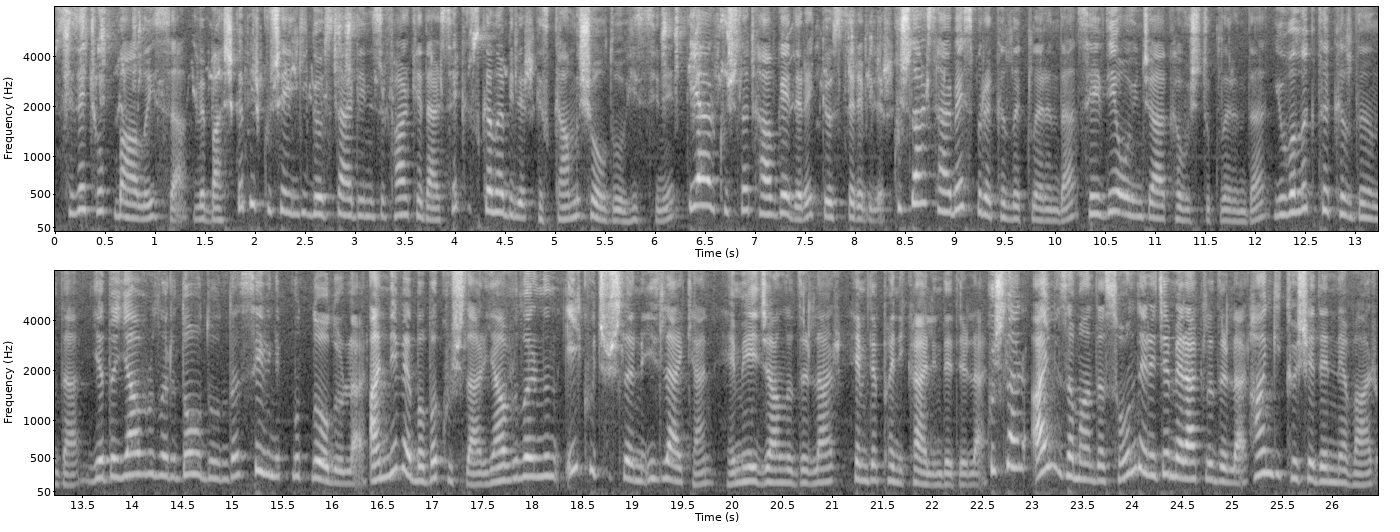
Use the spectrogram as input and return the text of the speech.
size çok bağlıysa ve başka bir kuşa ilgi gösterdiğinizi fark ederse kıskanabilir. Kıskanmış olduğu hissini diğer kuşla kavga ederek gösterebilir. Kuşlar serbest bırakıldıklarında, sevdiği oyuncağa kavuştuklarında, yuvalık takıldığında ya da yavruları doğduğunda sevinip mutlu olurlar. Anne ve baba kuşlar yavrularının ilk uçuşlarını izlerken hem heyecanlıdırlar hem de panik halindedirler. Kuşlar aynı zamanda son derece meraklıdırlar. Hangi köşede ne var,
